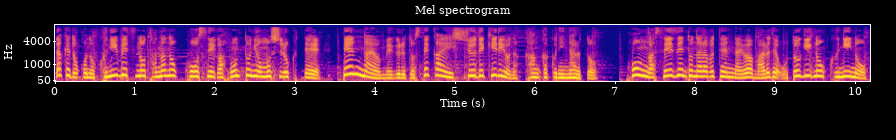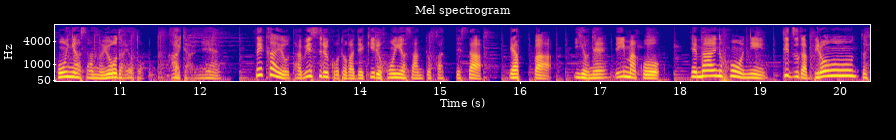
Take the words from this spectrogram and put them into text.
だけどこの国別の棚の構成が本当に面白くて、店内を巡ると世界一周できるような感覚になると、本が整然と並ぶ店内はまるでおとぎの国の本屋さんのようだよと書いてあるね。世界を旅することができる本屋さんとかってさ、やっぱいいよね。で、今こう、手前の方に地図がビローンと引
